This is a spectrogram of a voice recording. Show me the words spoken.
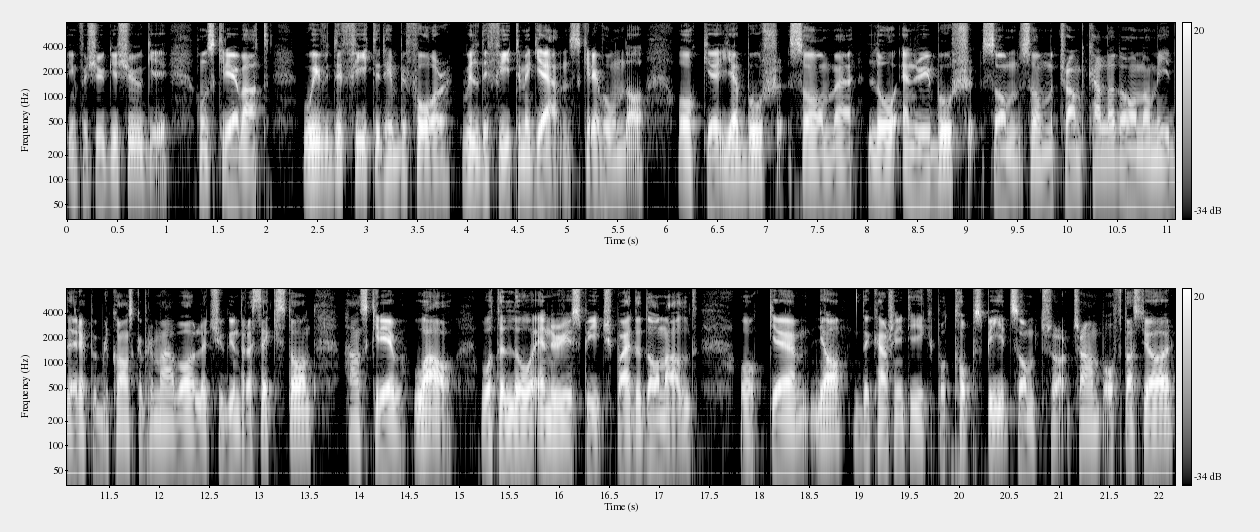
inför 2020. Hon skrev att We've defeated him before, we'll defeat him again, skrev hon då. Och eh, Jeb Bush som eh, Law Henry Bush, som, som Trump kallade honom i det republikanska primärvalet 2016, han skrev Wow, what a law-henry speech by the Donald. Och eh, ja, det kanske inte gick på toppspeed som Trump oftast gör,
